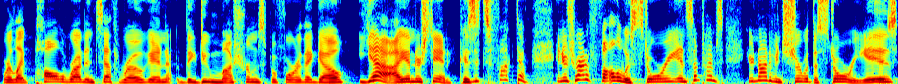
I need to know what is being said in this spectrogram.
where like Paul Rudd and Seth Rogen they do mushrooms before they go. Yeah, I understand because it's fucked up, and you're trying to follow a story, and sometimes you're not even sure what the story is,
